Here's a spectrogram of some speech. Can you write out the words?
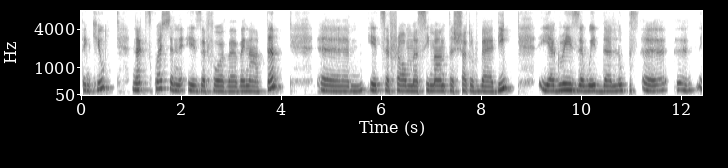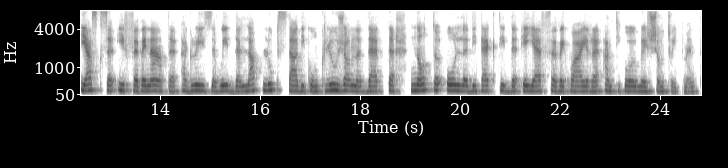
Thank you. Next question is for Renate. Um, it's from Seemant Chaturvedi. He agrees with the loops. Uh, uh, he asks if Renate agrees with the loop study conclusion that not all detected AF require anticoagulation treatment.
